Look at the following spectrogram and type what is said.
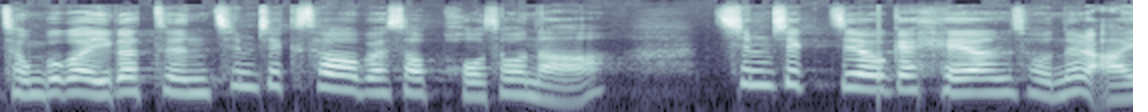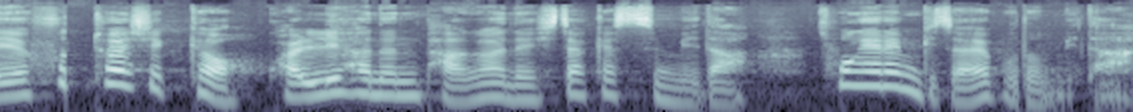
정부가 이 같은 침식 사업에서 벗어나 침식 지역의 해안선을 아예 후퇴시켜 관리하는 방안을 시작했습니다. 송혜림 기자의 보도입니다.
